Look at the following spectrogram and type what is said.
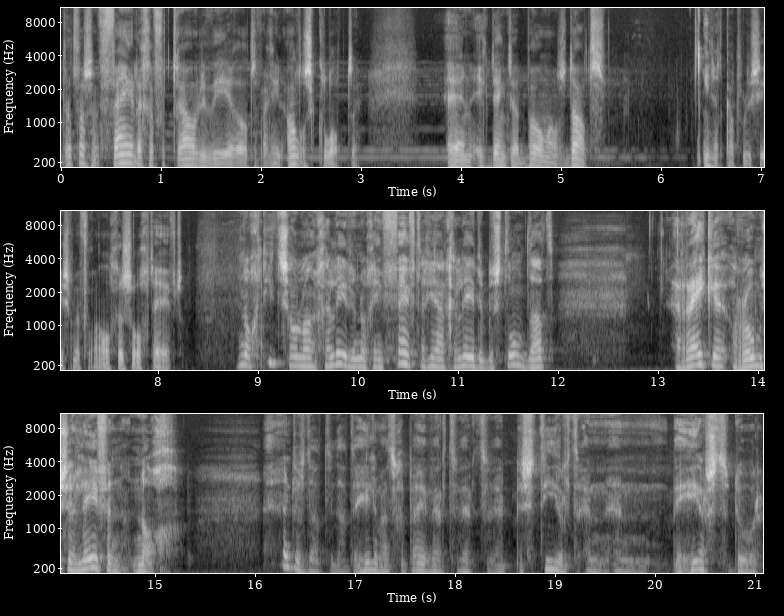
Dat was een veilige, vertrouwde wereld waarin alles klopte. En ik denk dat Bomans dat in het katholicisme vooral gezocht heeft. Nog niet zo lang geleden, nog geen 50 jaar geleden, bestond dat rijke Roomse leven nog. En dus dat, dat de hele maatschappij werd, werd, bestierd en, en beheerst door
